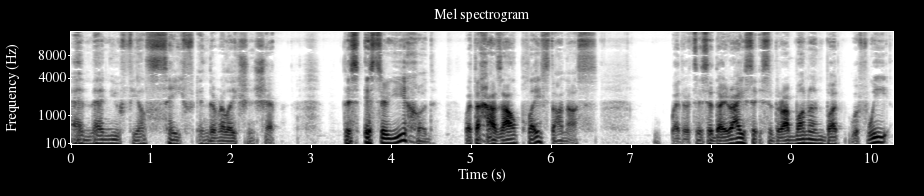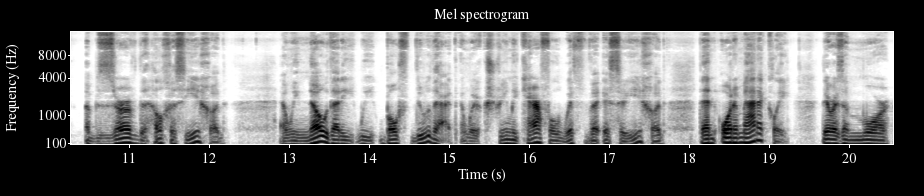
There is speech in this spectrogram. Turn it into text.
and then you feel safe in the relationship. This Isser Yichud, what the Chazal placed on us, whether it's Isser D'oraisa, Isser Rabbanon, but if we observe the Hilchas Yichud, and we know that he, we both do that, and we're extremely careful with the Isser Yichud, then automatically there is a more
